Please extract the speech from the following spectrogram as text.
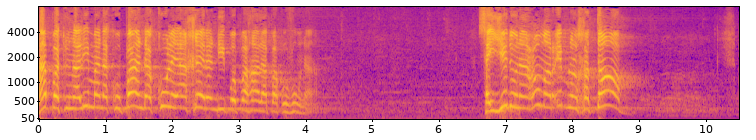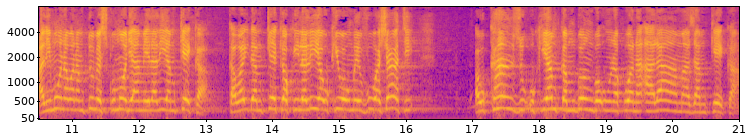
hapa tunalima na kupanda, kule akhera ndipo pahala pa kuvuna. sayiduna Umar ibnu lkhatab alimwona bwanamtume siku moja amelalia mkeka. Kawaida mkeka ukilalia ukiwa umevua shati au kanzu, ukiamka mgongo unakuwa na alama za mkeka,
